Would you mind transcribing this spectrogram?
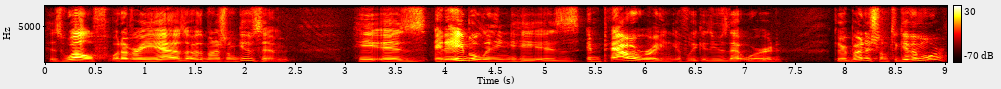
his wealth, whatever he has, whatever the Baruch gives him, he is enabling, he is empowering, if we could use that word, the Rebbeinu to give him more.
